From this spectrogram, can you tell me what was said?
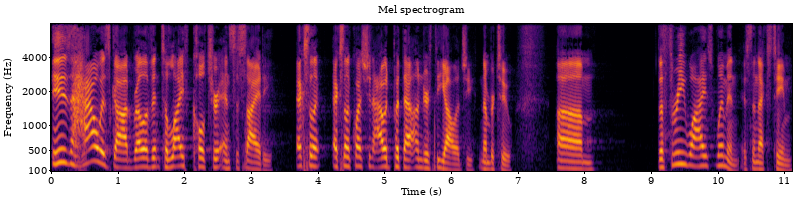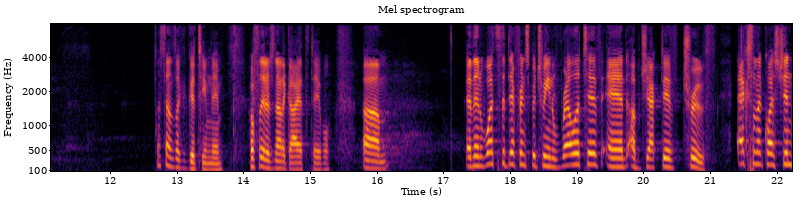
is how is God relevant to life, culture, and society? Excellent, excellent question. I would put that under theology. Number two, um, the three wise women is the next team. That sounds like a good team name. Hopefully, there's not a guy at the table. Um, and then, what's the difference between relative and objective truth? Excellent question.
